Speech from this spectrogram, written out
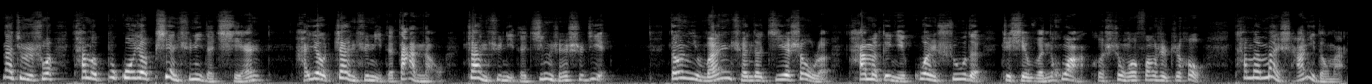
那就是说，他们不光要骗取你的钱，还要占据你的大脑，占据你的精神世界。当你完全的接受了他们给你灌输的这些文化和生活方式之后，他们卖啥你都买。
